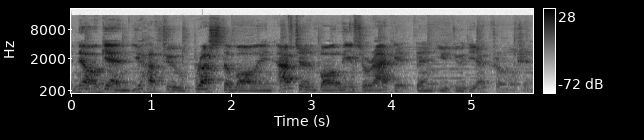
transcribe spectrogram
now again, you have to brush the ball and after the ball leaves your racket, then you do the extra motion.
